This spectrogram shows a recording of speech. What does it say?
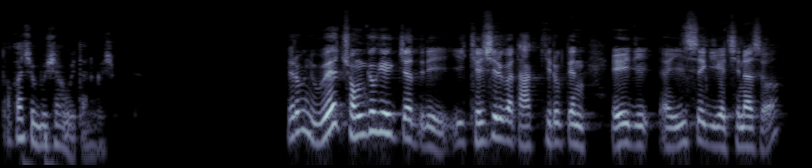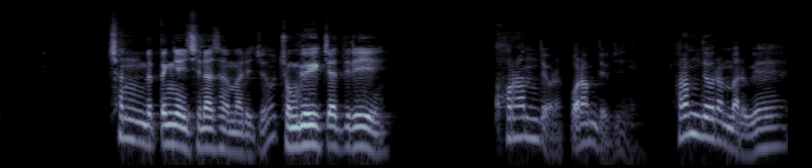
똑같이 무시하고 있다는 것입니다. 여러분 왜 종교개혁자들이 이 계시록가 다 기록된 AD 1세기가 지나서 천 몇백 년이 지나서 말이죠. 종교개혁자들이 코람데오라, 꼬람데오지. 코람데오란 말을 왜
